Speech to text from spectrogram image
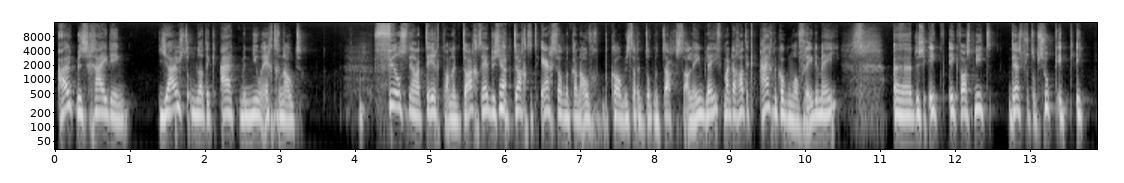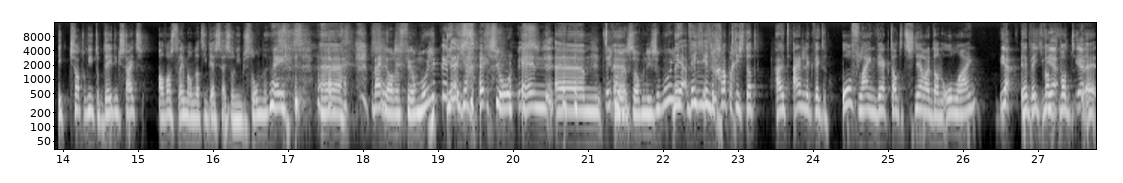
uit mijn scheiding... juist omdat ik eigenlijk mijn nieuwe echtgenoot veel sneller tegenkwam dan ik dacht. Hè. Dus Ja. ik dacht het ergste wat me kan overkomen... is dat ik tot mijn tachtigste alleen bleef. Maar daar had ik eigenlijk ook nog wel vrede mee. Eh, dus ik, ik was niet desperate op zoek. Ik, ik, ik zat ook niet op datingsites. Al was het alleen maar omdat die destijds nog niet bestonden. Nee, Eh, wij hadden het veel moeilijker. Ja, ja. destijds, jongens. en ehm, Tegenwoordig is eh, het allemaal niet zo moeilijk. Nou ja, weet je, en de grappig is dat uiteindelijk werkt offline werkt altijd sneller dan online. Ja. Weet je, want, Ja, want, ja.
